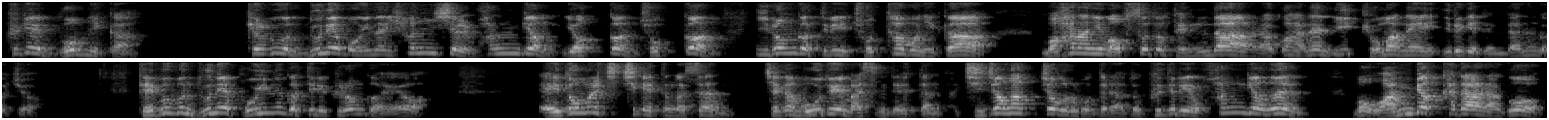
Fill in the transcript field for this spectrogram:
그게 무엇입니까? 결국은 눈에 보이는 현실, 환경, 여건, 조건 이런 것들이 좋다 보니까 뭐 하나님 없어도 된다라고 하는 이 교만에 이르게 된다는 거죠. 대부분 눈에 보이는 것들이 그런 거예요. 애돔을 지치게 했던 것은 제가 모두에 말씀드렸던 지정학적으로 보더라도 그들의 환경은 뭐 완벽하다라고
